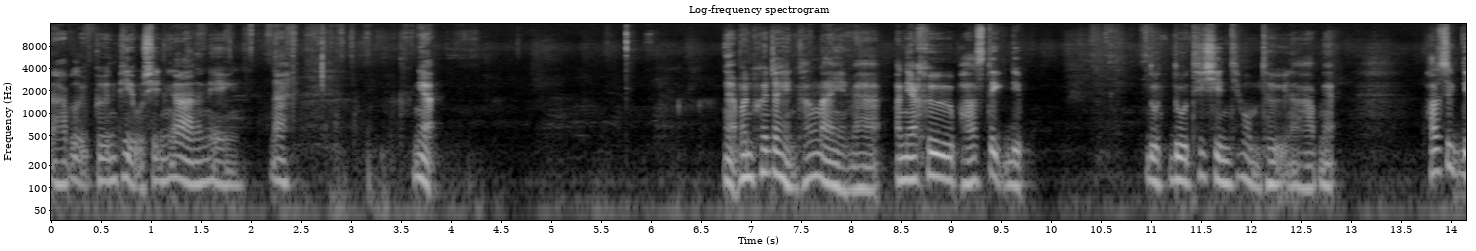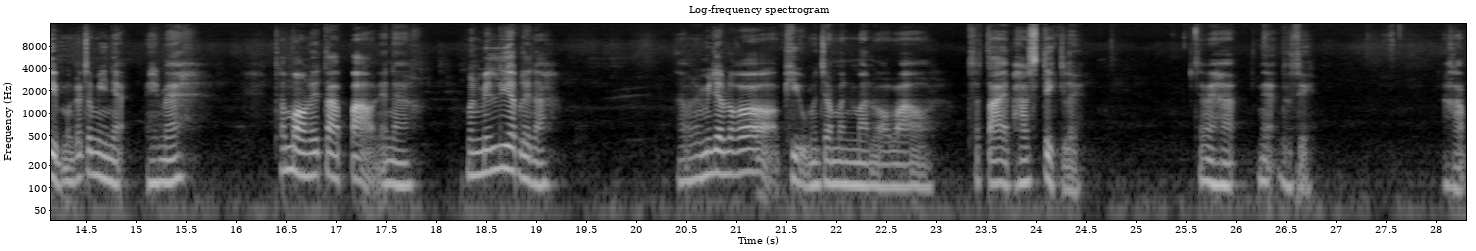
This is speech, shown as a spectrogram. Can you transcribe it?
นะครับ หรือพื้นผิวชิ้นงานนั่นเองนะเนี่ยเนี่ยเพื่อนๆจะเห็นข้างในเห็นไหมฮะ อันนี้คือพลาสติกดิบ ดูดูที่ชิ้นที่ผมถือนะครับเนี่ยพลาสติกดิบมันก็จะมีเนี่ยเห็นไหมถ้ามองด้วยตาเปล่าเนี่ยนะ มันไม่เรียบเลยนะมันไม่เรียบแล้วก็ผิวมันจะมันๆวาวๆสไตล์พลาสติกเลยใช่ไหมฮะเนี่ยดูสินะครับ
